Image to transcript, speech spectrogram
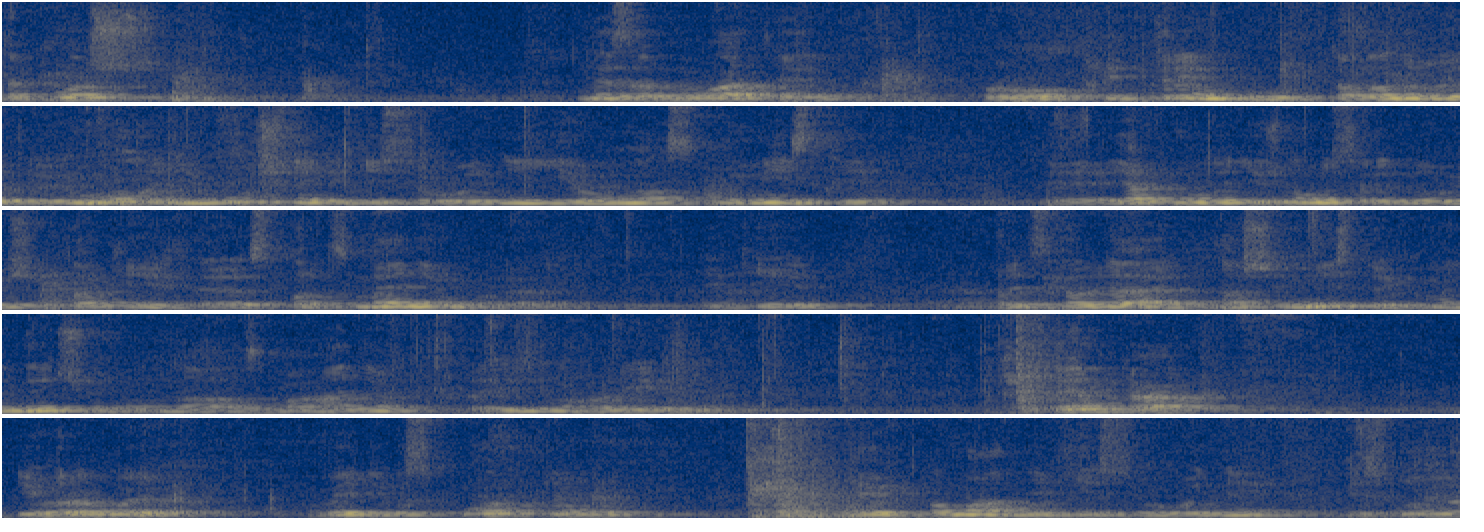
Також не забувати про підтримку талановитої молоді, учнів, які сьогодні є у нас у місті, як в молодіжному середовищі, так і спортсменів, які представляють наше місто і Хмельниччину на змаганнях різного рівня. Підтримка ігрових видів спорту, тих команд, які сьогодні існують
